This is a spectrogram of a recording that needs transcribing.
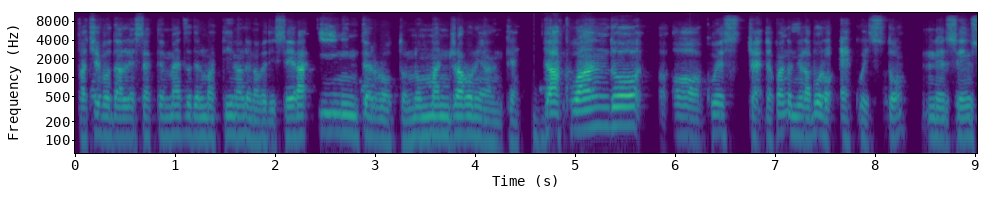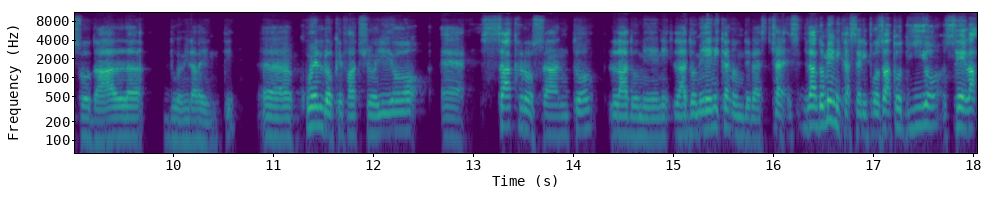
facevo dalle sette e mezza del mattino alle nove di sera ininterrotto, non mangiavo neanche. Da quando ho questo, cioè da quando il mio lavoro è questo, nel senso dal 2020, eh, quello che faccio io è sacrosanto la domenica. La domenica non deve essere, cioè la domenica si è riposato Dio, se la,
